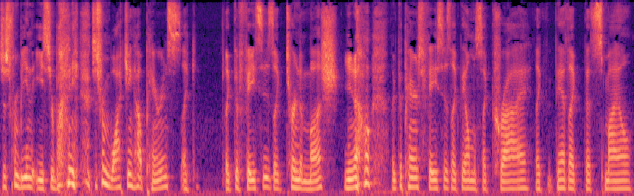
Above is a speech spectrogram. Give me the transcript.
just from being the Easter bunny, just from watching how parents like like their faces like turn to mush, you know, like the parents' faces like they almost like cry, like they have like the smile,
